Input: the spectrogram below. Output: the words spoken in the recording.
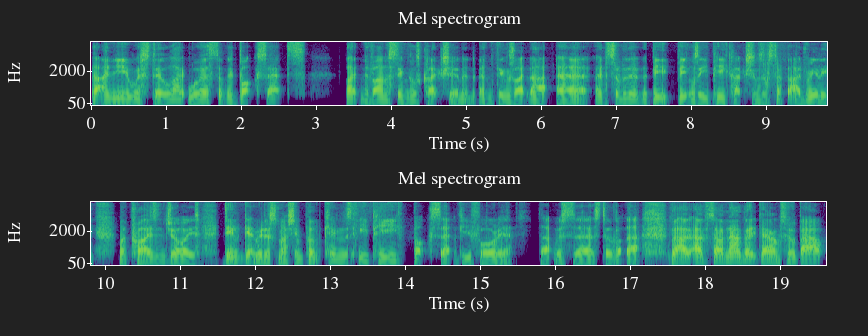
that I knew were still like worth something, box sets, like Nirvana singles collection and, and things like that. Uh, and some of the, the Be- Beatles EP collections and stuff that I'd really, my prize and joys. Didn't get rid of Smashing Pumpkins EP box set of Euphoria. That was uh, still got that. But I, I've, so I've now got it down to about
